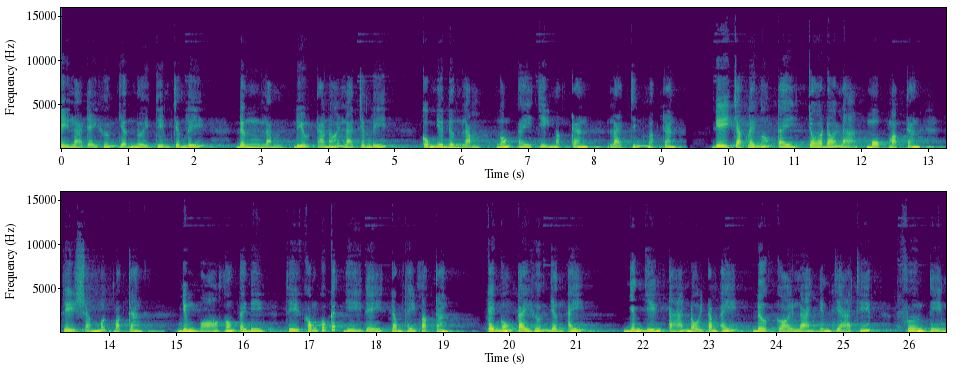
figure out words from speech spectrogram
chỉ là để hướng dẫn người tìm chân lý. Đừng lầm điều ta nói là chân lý, cũng như đừng lầm ngón tay chỉ mặt trăng là chính mặt trăng. Ghi chặt lấy ngón tay cho đó là một mặt trăng thì sẽ mất mặt trăng, nhưng bỏ ngón tay đi thì không có cách gì để trông thấy mặt trăng. Cái ngón tay hướng dẫn ấy, những diễn tả nội tâm ấy được gọi là những giả thiết phương tiện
